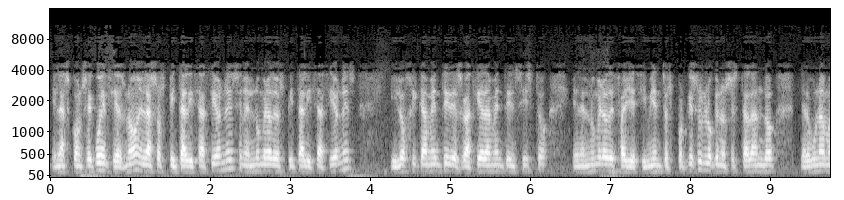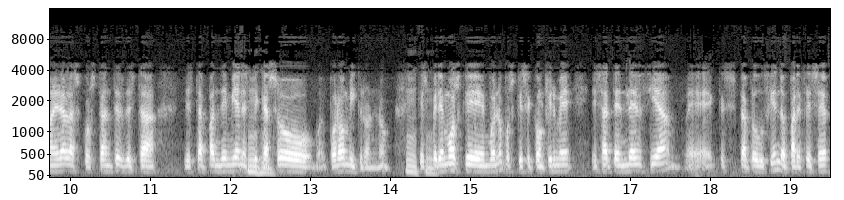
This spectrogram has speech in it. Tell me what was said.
en las consecuencias, ¿no? En las hospitalizaciones, en el número de hospitalizaciones y, lógicamente y desgraciadamente, insisto, en el número de fallecimientos, porque eso es lo que nos está dando de alguna manera las constantes de esta de esta pandemia, en este caso por Omicron, ¿no? Que esperemos que bueno pues que se confirme esa tendencia eh, que se está produciendo, parece ser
